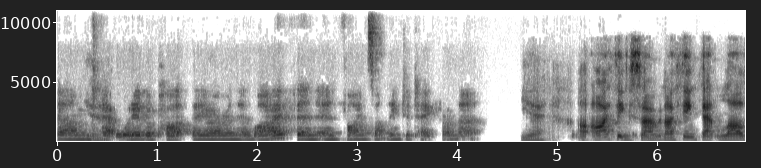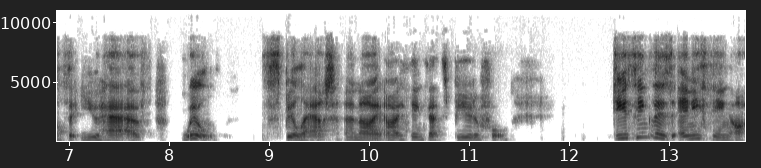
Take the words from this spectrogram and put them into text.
um, Yeah. at whatever part they are in their life, and and find something to take from that. yeah, I think so. And I think that love that you have will spill out. And I, I think that's beautiful. Do you think there's anything, uh,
